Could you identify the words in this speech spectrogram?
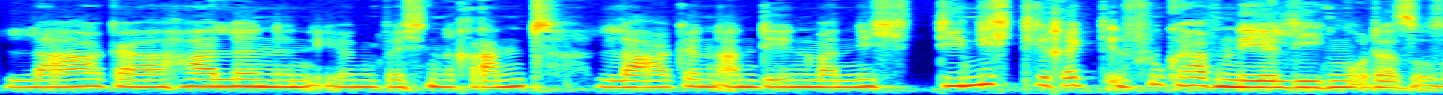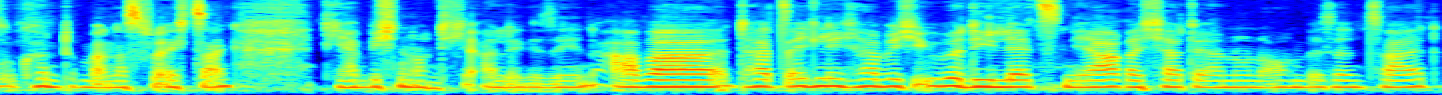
Lagerhallen in irgendwelchen Randlagen, an denen man nicht, die nicht direkt in Flughafennähe liegen oder so, so könnte man das vielleicht sagen. Die habe ich noch nicht alle gesehen. Aber tatsächlich habe ich über die letzten Jahre, ich hatte ja nur noch ein bisschen Zeit,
